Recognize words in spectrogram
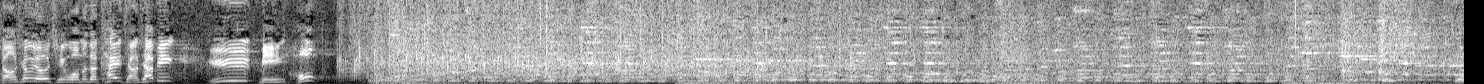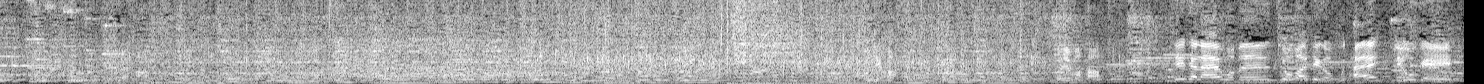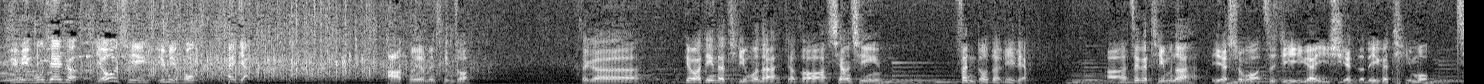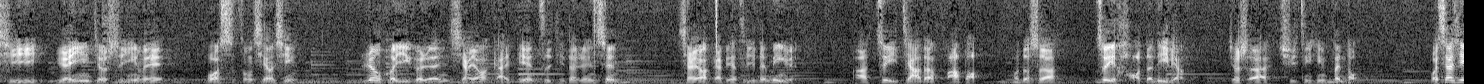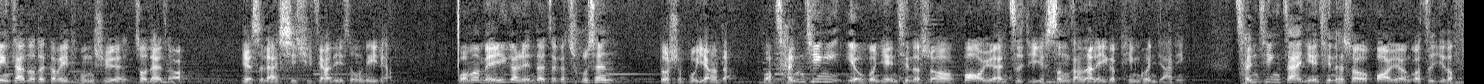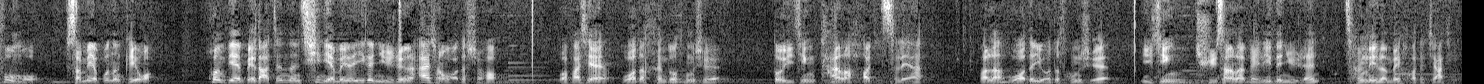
掌声有请我们的开讲嘉宾。俞敏洪，好，同学们好。接下来我们就把这个舞台留给俞敏洪先生，有请俞敏洪开讲。好，同学们请坐。这个给我定的题目呢，叫做“相信奋斗的力量”。啊，这个题目呢，也是我自己愿意选择的一个题目。其原因就是因为我始终相信，任何一个人想要改变自己的人生，想要改变自己的命运，啊，最佳的法宝或者是最好的力量，就是去进行奋斗。我相信在座的各位同学坐在这儿，也是来吸取这样的一种力量。我们每一个人的这个出身都是不一样的。我曾经有过年轻的时候抱怨自己生长在了一个贫困家庭，曾经在年轻的时候抱怨过自己的父母什么也不能给我。混遍北大整整七年，没有一个女人爱上我的时候，我发现我的很多同学都已经谈了好几次恋爱。完了，我的有的同学已经娶上了美丽的女人，成立了美好的家庭。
